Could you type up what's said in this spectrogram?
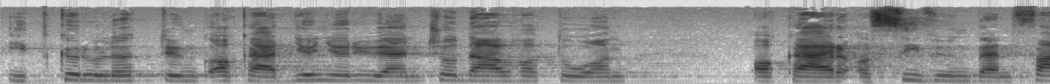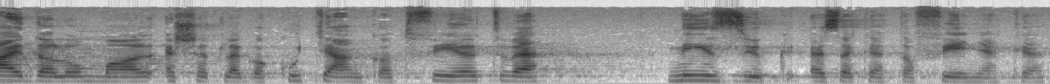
itt körülöttünk, akár gyönyörűen, csodálhatóan, akár a szívünkben fájdalommal, esetleg a kutyánkat féltve, nézzük ezeket a fényeket.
